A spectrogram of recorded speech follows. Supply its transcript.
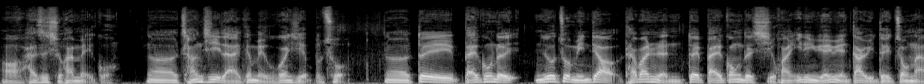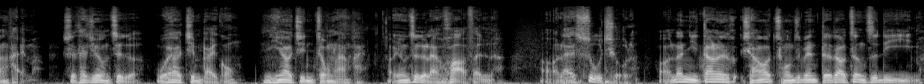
哦还是喜欢美国。那长期以来跟美国关系也不错。那对白宫的，你如果做民调，台湾人对白宫的喜欢一定远远大于对中南海嘛，所以他就用这个，我要进白宫，你要进中南海啊、用这个来划分了。哦，来诉求了哦，那你当然想要从这边得到政治利益嘛，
